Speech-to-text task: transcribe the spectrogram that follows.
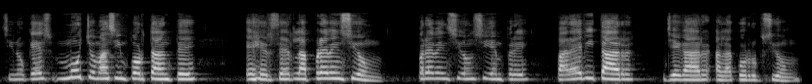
sino que es mucho más importante ejercer la prevención, prevención siempre para evitar llegar a la corrupción,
